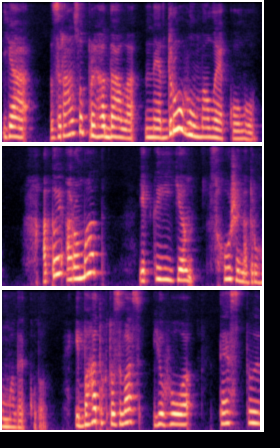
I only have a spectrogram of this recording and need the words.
я зразу пригадала не другу молекулу, а той аромат, який схожий на другу молекулу. І багато хто з вас його тестує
